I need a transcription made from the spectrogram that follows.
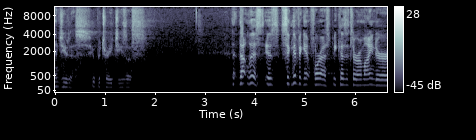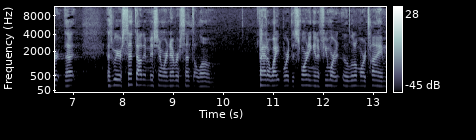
and Judas, who betrayed Jesus. That list is significant for us because it's a reminder that as we are sent out in mission, we're never sent alone. If I had a whiteboard this morning and a few more, a little more time,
